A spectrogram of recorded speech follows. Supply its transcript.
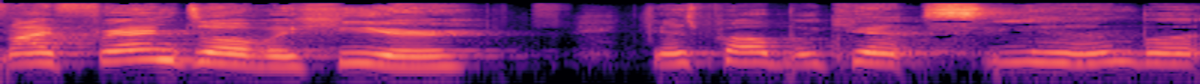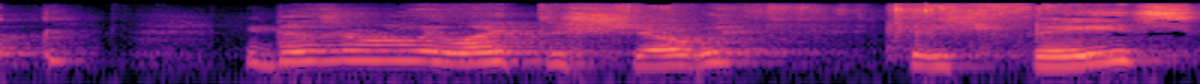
My friend's over here. You guys probably can't see him, but he doesn't really like to show his face.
